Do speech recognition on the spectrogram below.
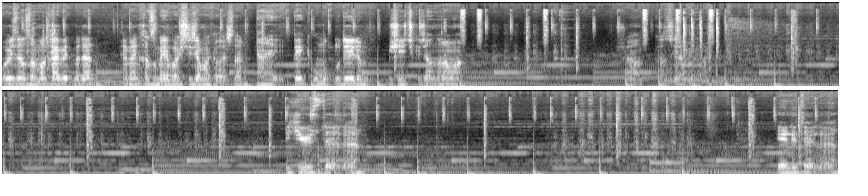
O yüzden zaman kaybetmeden hemen kazımaya başlayacağım arkadaşlar. Yani pek umutlu değilim bir şey çıkacağından ama şu an kazıyamıyorum. ...200 TL... ...50 TL...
